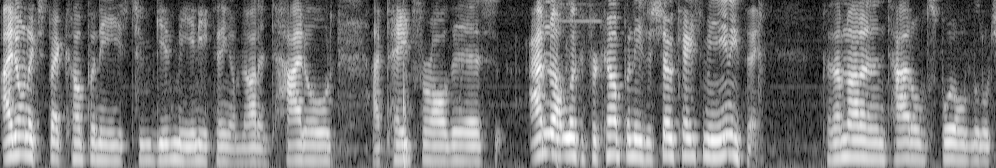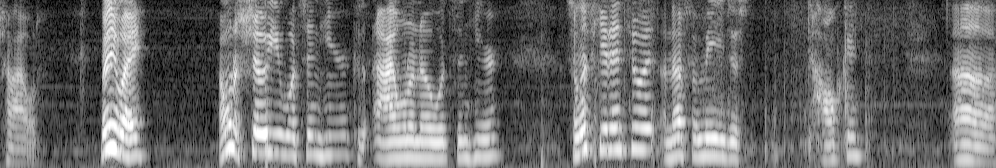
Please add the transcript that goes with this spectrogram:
I don't expect companies to give me anything. I'm not entitled. I paid for all this. I'm not looking for companies to showcase me anything. Because I'm not an entitled, spoiled little child. But anyway, I want to show you what's in here. Because I want to know what's in here. So let's get into it. Enough of me just talking. Uh,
